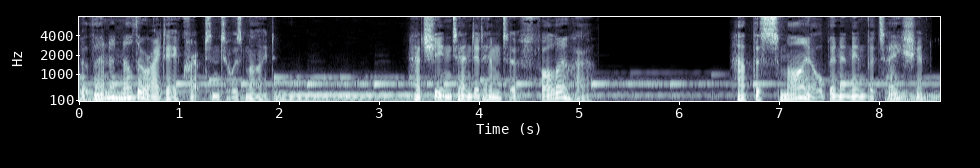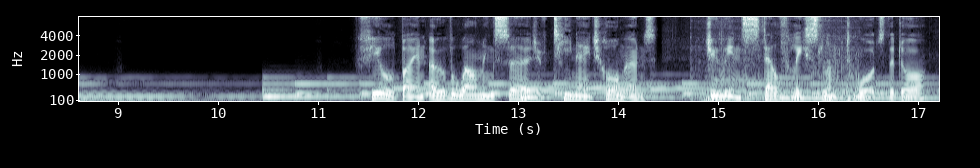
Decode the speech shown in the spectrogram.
But then another idea crept into his mind. Had she intended him to follow her? Had the smile been an invitation? Fueled by an overwhelming surge of teenage hormones, Julian stealthily slunk towards the door.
